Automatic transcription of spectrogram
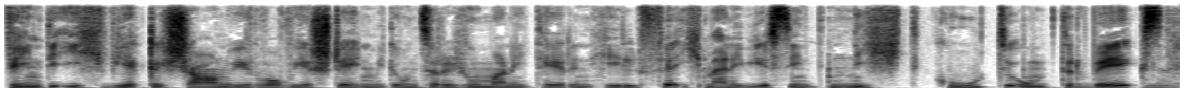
finde ich wirklich, schauen wir, wo wir stehen mit unserer humanitären Hilfe. Ich meine, wir sind nicht gut unterwegs. Nein.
